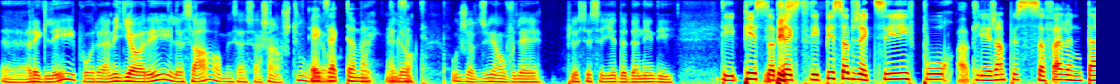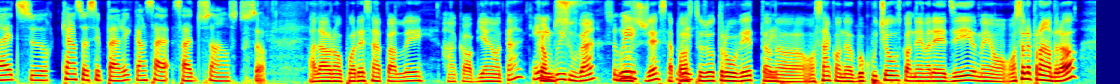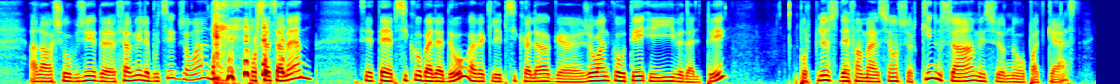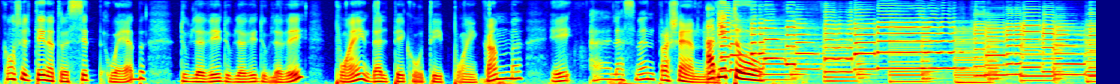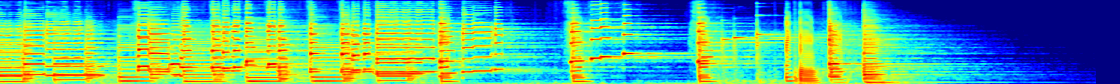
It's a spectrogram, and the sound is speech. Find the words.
euh, régler, pour améliorer le sort, mais ça, ça change tout. Exactement. Oui, mais là, exact. Aujourd'hui, on voulait plus essayer de donner des. des pistes, Des pistes. des pistes objectives pour euh, que les gens puissent se faire une tête sur quand se séparer, quand ça, ça a du sens, tout ça. Alors, on pourrait s'en parler encore bien longtemps. Eh Comme oui, souvent, sur oui, nos sujets, ça passe oui. toujours trop vite. On, a- on sent qu'on a beaucoup de choses qu'on aimerait dire, mais on, on se reprendra. Alors, je suis obligé de fermer la boutique, Joanne, pour cette semaine. C'était Psycho Balado avec les psychologues euh, Joanne Côté et Yves Dalpé. Pour plus d'informations sur qui nous sommes et sur nos podcasts, consultez notre site web www.dalpécoté.com et à la semaine prochaine. À bientôt!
